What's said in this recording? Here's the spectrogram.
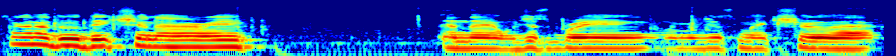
So I'm going to do dictionary, and then we'll just bring, let me just make sure that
